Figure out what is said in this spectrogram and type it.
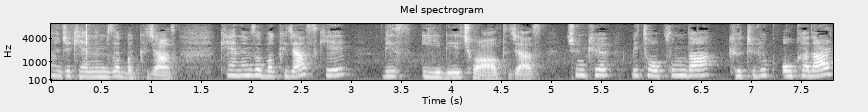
Önce kendimize bakacağız. Kendimize bakacağız ki biz iyiliği çoğaltacağız. Çünkü bir toplumda kötülük o kadar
